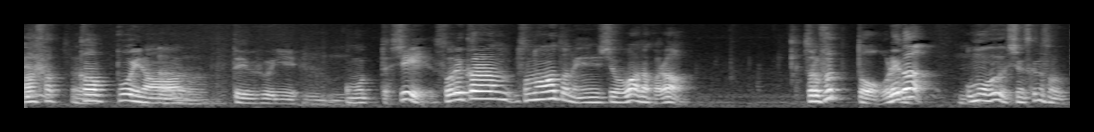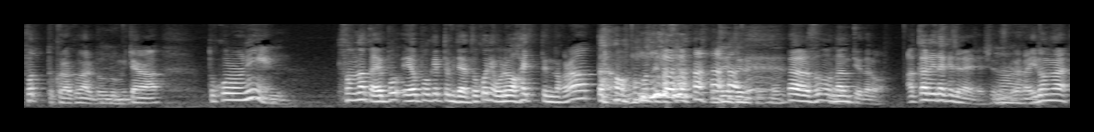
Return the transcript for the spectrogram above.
あサッカーっぽいなっていうふうに思ったしそれからその後の印象はだからそのふっと俺が思う俊介のそのパッと暗くなる部分みたいなところに、んそのなんかエアポエアポケットみたいなところに俺は入ってんのかなと思ってた。だからそのなんて言うんだろう。明るいだけじゃないじゃん俊介だからいろんな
